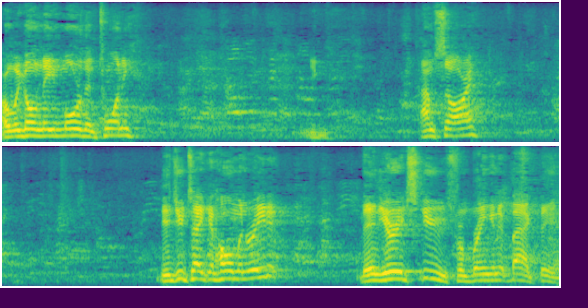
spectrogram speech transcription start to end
are we going to need more than 20? I'm sorry? Did you take it home and read it? Then you're excused from bringing it back then.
